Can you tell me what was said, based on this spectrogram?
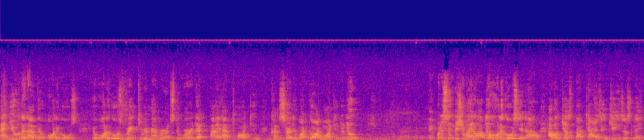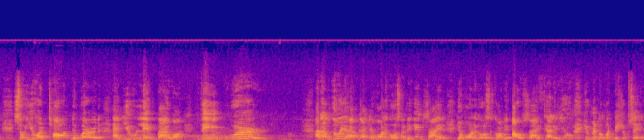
And you that have the Holy Ghost, the Holy Ghost bring to remembrance the word that I have taught you concerning what God wants you to do. But he said, Bishop, I don't have the Holy Ghost yet. I, I was just baptized in Jesus' name. So you are taught the word and you live by what? The word. And although you haven't got the Holy Ghost on the inside, the Holy Ghost is on the outside telling you, you remember what Bishop said?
